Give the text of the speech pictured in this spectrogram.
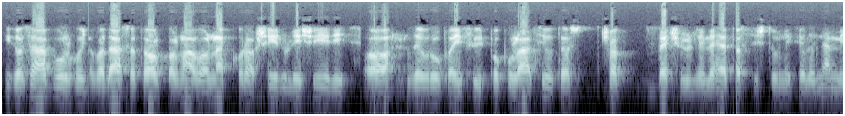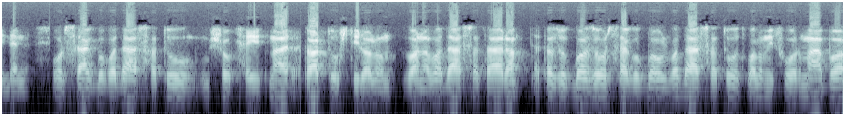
igazából, hogy a vadászat alkalmával mekkora sérülés éri az európai fűrpopulációt, azt csak becsülni lehet. Azt is tudni kell, hogy nem minden országba vadászható, sok helyütt már tartós tilalom van a vadászatára. Tehát azokban az országokban, ahol vadászható, ott valami formában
